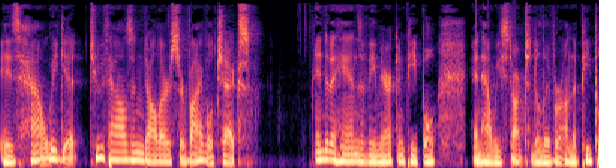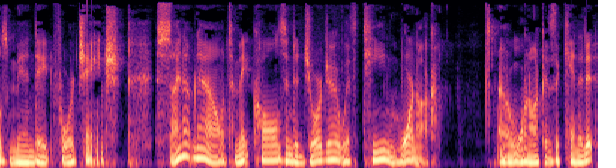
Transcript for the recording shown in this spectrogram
is how we get $2,000 survival checks into the hands of the American people and how we start to deliver on the people's mandate for change. Sign up now to make calls into Georgia with Team Warnock. Uh, Warnock is the candidate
